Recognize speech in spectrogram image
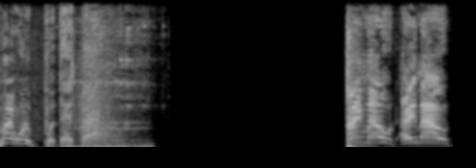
Might want to put that back. I'm out! I'm out!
